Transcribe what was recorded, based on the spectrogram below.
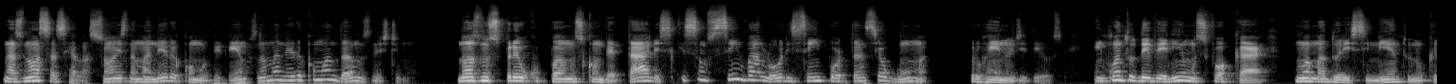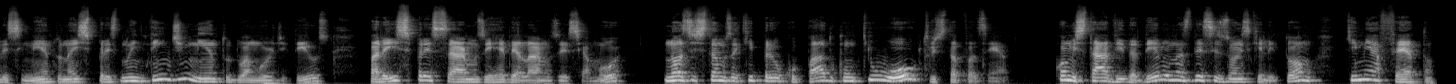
nas nossas relações, na maneira como vivemos, na maneira como andamos neste mundo. Nós nos preocupamos com detalhes que são sem valor e sem importância alguma para o reino de Deus, enquanto deveríamos focar no amadurecimento, no crescimento, no entendimento do amor de Deus, para expressarmos e revelarmos esse amor nós estamos aqui preocupados com o que o outro está fazendo, como está a vida dele ou nas decisões que ele toma que me afetam,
